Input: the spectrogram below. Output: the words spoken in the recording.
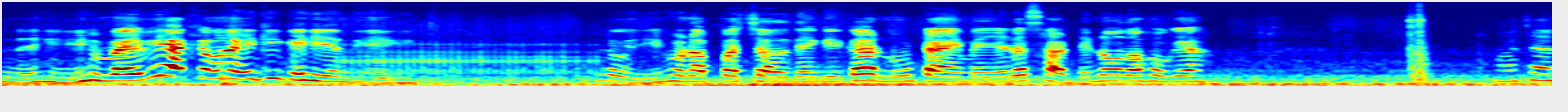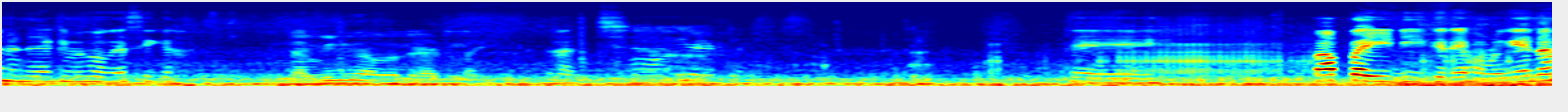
ਨਹੀਂ ਮੈਂ ਵੀ ਆਖਿਆ ਕੀ ਕਹੀ ਜਾਂਦੀ ਹੈਗੀ। ਲੋ ਜੀ ਹੁਣ ਆਪਾਂ ਚੱਲਦੇ ਆਂਗੇ ਘਰ ਨੂੰ ਟਾਈਮ ਹੈ ਜਿਹੜਾ 9:30 ਦਾ ਹੋ ਗਿਆ। ਆ ਚਾਨਣ ਜਿਹਾ ਕਿਵੇਂ ਹੋ ਗਿਆ ਸੀਗਾ? ਨਵੀਂ ਨਾਲ ਲੈਟ ਲਾਈ। ਅੱਛਾ। ਤੇ ਪਾਪਾ ਜੀ ਡੀਕਦੇ ਹੋਣਗੇ ਨਾ।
